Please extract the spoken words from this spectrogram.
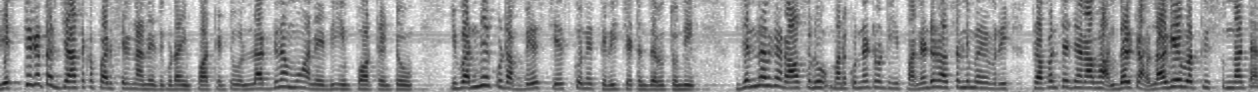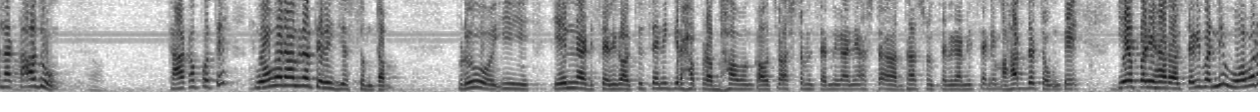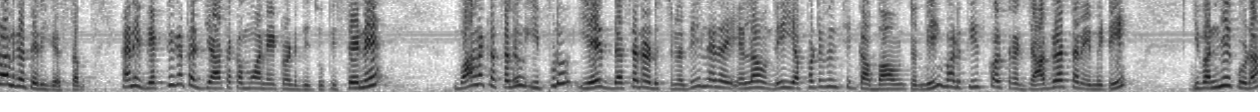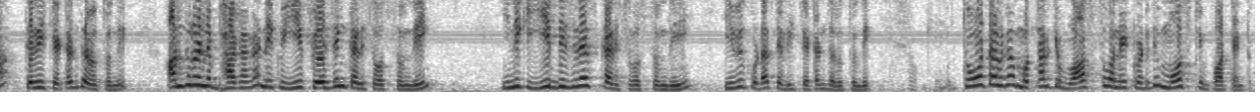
వ్యక్తిగత జాతక పరిశీలన అనేది కూడా ఇంపార్టెంట్ లగ్నము అనేది ఇంపార్టెంట్. ఇవన్నీ కూడా బేస్ చేసుకునే తెలియచేయటం జరుగుతుంది. జనరల్గా రాసులు మనకున్నటువంటి ఈ పన్నెండు రాసుల్ని మరి ప్రపంచ జనాభా అందరికీ అలాగే వర్తిస్తుందంటే అలా కాదు. కాకపోతే ఓవరాల్గా తెలియజేస్తుంటాం. ఇప్పుడు ఈ ఏలినాటి శని కావచ్చు శని గ్రహ ప్రభావం కావచ్చు అష్టమ శని కానీ అష్ట అర్ధాష్టమి శని కానీ శని మహర్దశ ఉంటే ఏ పరిహారాలు చేయాలి ఇవన్నీ ఓవరాల్గా తెలియజేస్తాం. కానీ వ్యక్తిగత జాతకము అనేటువంటిది చూపిస్తేనే వాళ్ళకి అసలు ఇప్పుడు ఏ దశ నడుస్తున్నది లేదా ఎలా ఉంది ఎప్పటి నుంచి ఇంకా బాగుంటుంది వాడు తీసుకోవాల్సిన జాగ్రత్తలు ఏమిటి ఇవన్నీ కూడా తెలియచేయటం జరుగుతుంది. అందులోనే భాగంగా నీకు ఈ ఫేజింగ్ కలిసి వస్తుంది. నీకు ఈ బిజినెస్ కలిసి వస్తుంది. ఇవి కూడా తెలియచేయటం జరుగుతుంది. టోటల్గా మొత్తానికి వాస్తు అనేటువంటిది మోస్ట్ ఇంపార్టెంట్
